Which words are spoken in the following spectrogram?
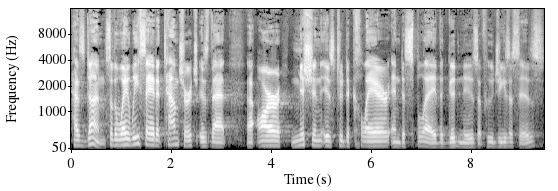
has done. So, the way we say it at Town Church is that uh, our mission is to declare and display the good news of who Jesus is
